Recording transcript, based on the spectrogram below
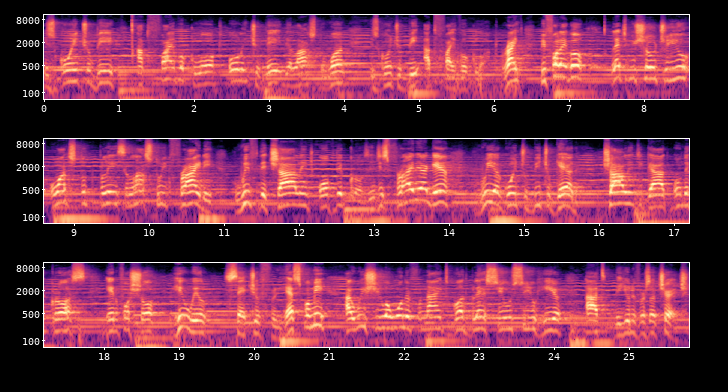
is going to be at 5 o'clock. Only today, the last one is going to be at 5 o'clock, right? Before I go, let me show to you what took place last week, Friday, with the challenge of the cross. And this Friday again, we are going to be together, challenge God on the cross, and for sure, He will set you free. As for me, I wish you a wonderful night. God bless you. See you here at the Universal Church.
